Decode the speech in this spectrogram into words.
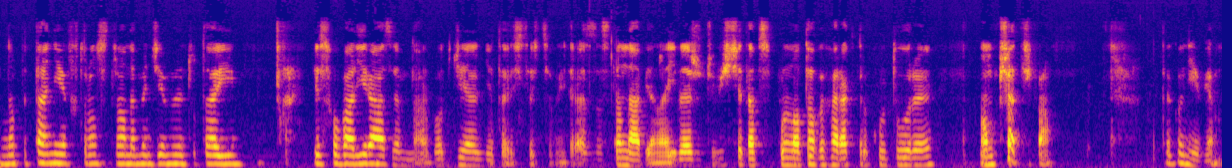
No pytanie, w którą stronę będziemy tutaj wiosłowali razem no, albo oddzielnie, to jest coś, co mnie teraz zastanawia, na ile rzeczywiście ten wspólnotowy charakter kultury, on przetrwa. Tego nie wiem.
